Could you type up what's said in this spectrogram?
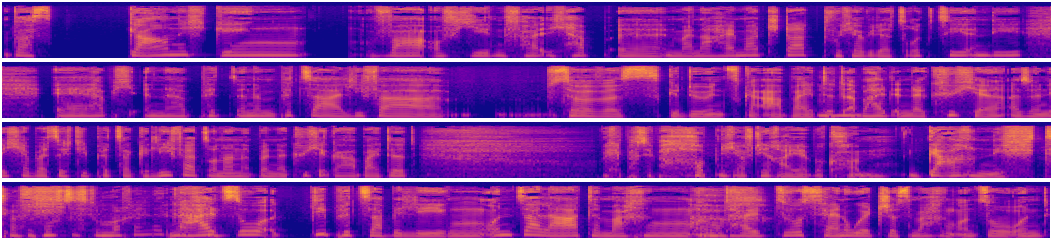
was gar nicht ging, war auf jeden Fall, ich habe äh, in meiner Heimatstadt, wo ich ja wieder zurückziehe in die, äh, habe ich in, einer Piz in einem Pizza-Lieferservice-Gedöns gearbeitet, aber halt in der Küche. Also nicht, ich habe jetzt nicht die Pizza geliefert, sondern habe in der Küche gearbeitet. Und ich habe das überhaupt nicht auf die Reihe bekommen. Gar nicht. Was ich, musstest du machen? na, halt so die Pizza belegen und Salate machen und Ach. halt so Sandwiches machen und so. Und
